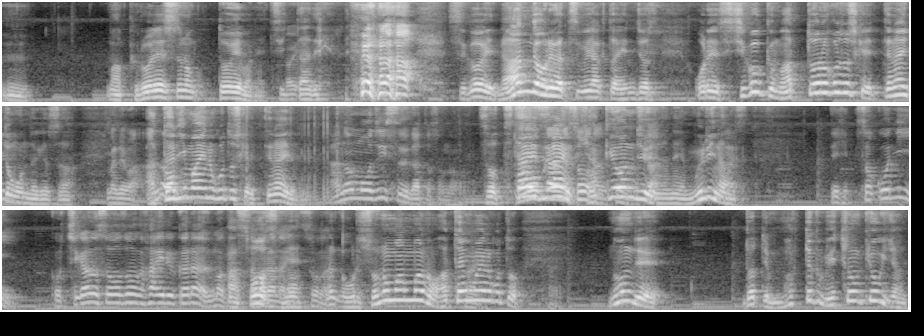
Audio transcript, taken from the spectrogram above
うん。まあプロレスのといえばねツイッターで、すごい。なんで俺がつぶやくと炎上す俺すごくまっとうなことしか言ってないと思うんだけどさまあでも、あの当たり前のことしか言ってないよね。あの文字数だとそのそう伝えづらいんですそうなんです140じゃね無理なんです、でそこにこう違う想像が入るからうまくあ伝わらない。そうですね。そうななんんか俺そのまんまの当たり前のこと、なんでだって全く別の競技じゃん、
